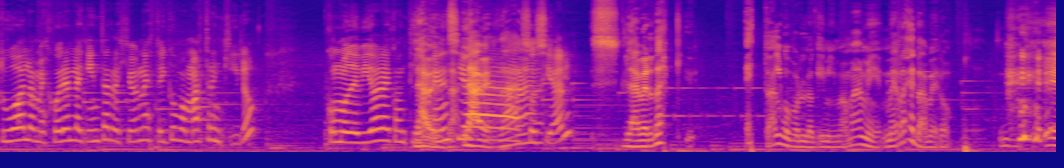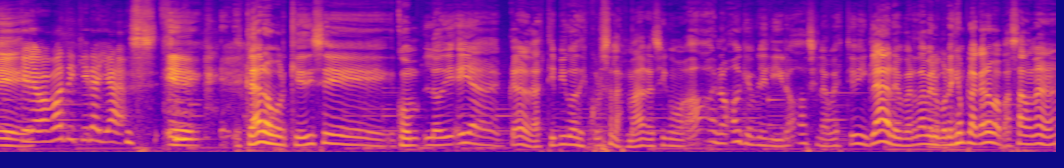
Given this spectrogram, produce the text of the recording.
tú a lo mejor en la quinta región estás como más tranquilo, como debido a la contingencia la verdad- social. la verdad es que esto es algo por lo que mi mamá me, me reta, pero eh, Que la mamá te quiera ya. Eh, eh, claro, porque dice, con lo de ella, claro, los típicos discursos de las madres, así como, ah, no, qué peligroso y la cuestión, y claro, es verdad, pero por ejemplo acá no me ha pasado nada.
